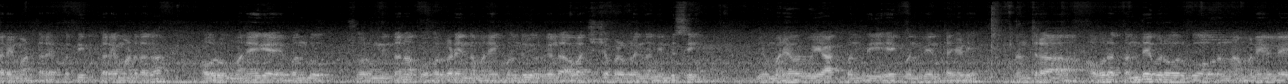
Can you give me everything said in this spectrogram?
ಕರೆ ಮಾಡ್ತಾರೆ. ಪತಿ ಕರೆ ಮಾಡಿದಾಗ ಅವರು ಮನೆಗೆ ಬಂದು ಶೋರೂಮ್ನಿಂದನೋ ಅಥವಾ ಹೊರಗಡೆಯಿಂದ ಮನೆಗೆ ಬಂದು ಇವರಿಗೆಲ್ಲ ಅವಾಚ್ಯ ಶಬ್ದಗಳಿಂದ ನಿಂದಿಸಿ, ನೀವು ಮನೆಯವ್ರಿಗೂ ಯಾಕೆ ಬಂದ್ರಿ, ಹೇಗೆ ಬಂದ್ರಿ? ಅಂತ ಹೇಳಿ ನಂತರ ಅವರ ತಂದೆ ಬರೋವರೆಗೂ ಅವರನ್ನು ಮನೆಯಲ್ಲೇ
